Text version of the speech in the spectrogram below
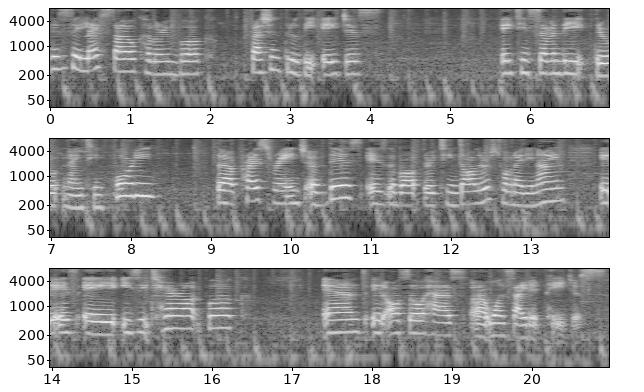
This is a lifestyle coloring book fashioned through the ages 1870 through 1940. The price range of this is about $13, $12.99. It is a easy tear out book and it also has uh, one-sided pages.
